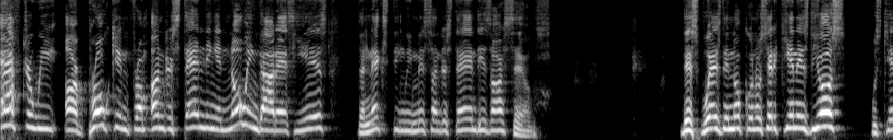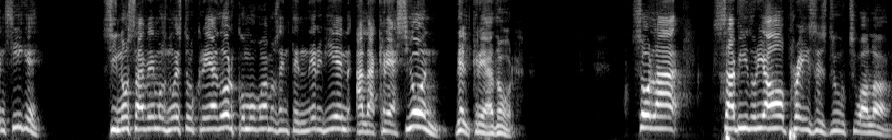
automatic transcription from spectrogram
after we are broken from understanding and knowing God as He is, the next thing we misunderstand is ourselves. Después de no conocer quién es Dios, pues quién sigue. Si no sabemos nuestro creador, ¿cómo vamos a entender bien a la creación del creador? So la sabiduría, all praises due to Allah.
